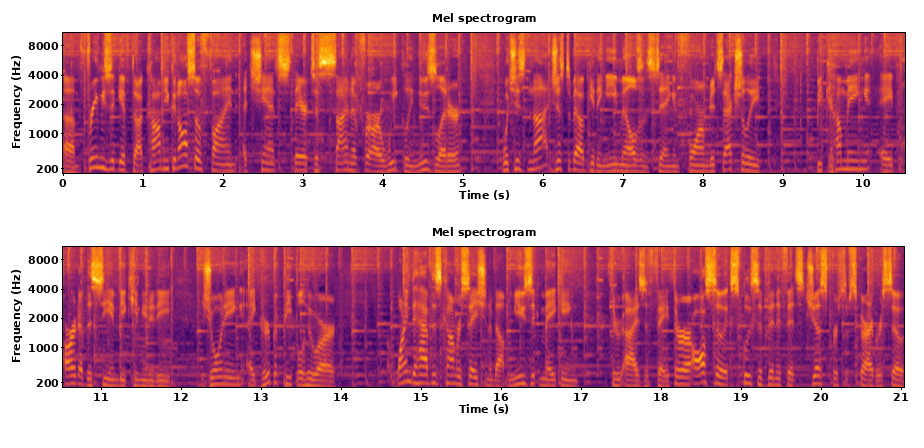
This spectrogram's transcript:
um, freemusicgift.com. You can also find a chance there to sign up for our weekly newsletter which is not just about getting emails and staying informed. It's actually becoming a part of the CMB community, joining a group of people who are wanting to have this conversation about music making through Eyes of Faith. There are also exclusive benefits just for subscribers. So,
